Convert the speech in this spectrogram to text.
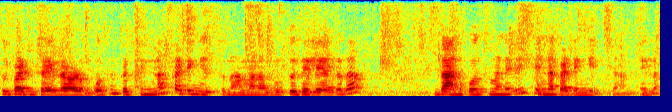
సుల్పట్టి సైజ్ రావడం కోసం ఇక్కడ చిన్న కటింగ్ ఇస్తున్నాను. మనం గుర్తు తెలియాలి కదా? దానికోసం అనేది చిన్న కటింగ్ ఇచ్చాను ఇలా.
